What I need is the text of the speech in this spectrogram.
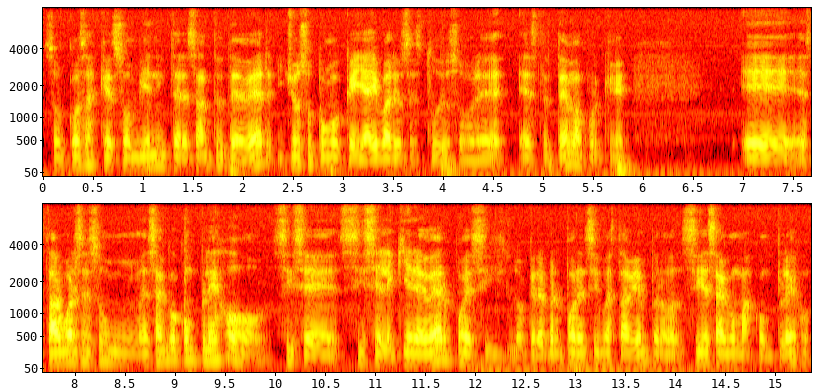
Son cosas que son bien interesantes de ver. Yo supongo que ya hay varios estudios sobre este tema porque eh, Star Wars es un es algo complejo si se si se le quiere ver pues si lo quieres ver por encima está bien pero sí es algo más complejo.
